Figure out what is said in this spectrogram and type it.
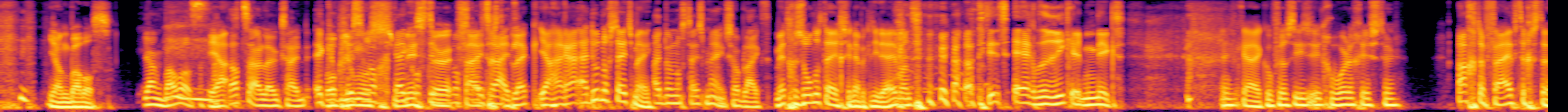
Young Bubbles. Young Bubbles. Ja. Dat zou leuk zijn. Ik Bob heb gisteren nog Jongens, gekeken of hij Mr. nog steeds 50ste rijdt. plek. Ja, hij, hij doet nog steeds mee. Hij doet nog steeds mee, zo blijkt. Met gezonde tegenzin heb ik het idee. Want het is echt drie keer niks. Even kijken, hoeveel is hij geworden gisteren? 58ste.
